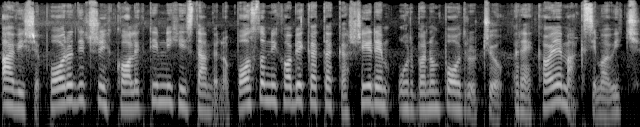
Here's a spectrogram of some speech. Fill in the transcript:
a više porodičnih, kolektivnih i stambeno-poslovnih objekata ka širem urbanom području, rekao je Maksimović.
